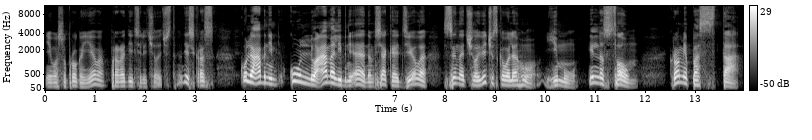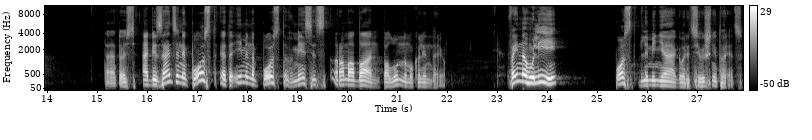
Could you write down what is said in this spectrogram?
его супруга Ева, прародители человечества. Здесь как раз всякое дело Сына Человеческого лягу, ему, ильна саум, кроме поста. Да, то есть обязательный пост – это именно пост в месяц Рамадан по лунному календарю. Файнахули – пост для меня, говорит Всевышний Творец.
